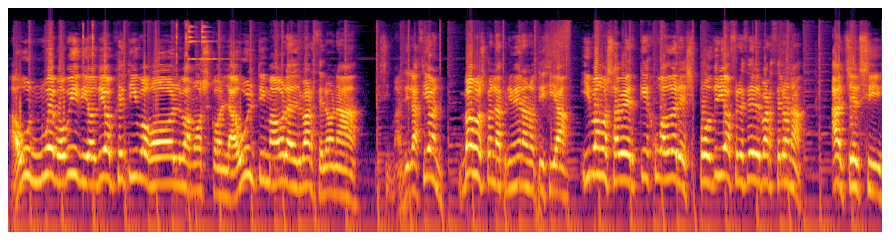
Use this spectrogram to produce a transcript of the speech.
a un nuevo vídeo de Objetivo Gol. Vamos con la última hora del Barcelona. Sin más dilación, vamos con la primera noticia y vamos a ver qué jugadores podría ofrecer el Barcelona al Chelsea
